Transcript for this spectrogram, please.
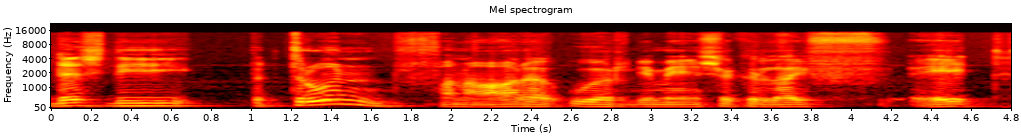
Dis die patroon van hare oor die menslike lyf het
